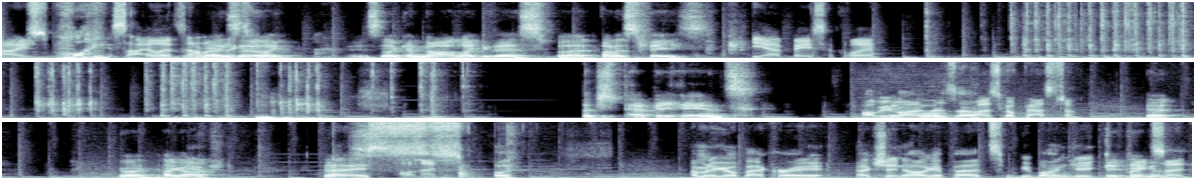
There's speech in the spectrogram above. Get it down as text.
oh, he's just pulling his eyelids. I don't. Wait, what is to it like it's like a knot like this, but on his face? Yeah, basically. That just Pepe hands. I'll be Good behind ball. Rizzo. I'll just go past him. Yeah. Right, I got. it. Nice. Oh, nice. Play. I'm gonna go back right. Actually, no, I'll get pads and be behind Jake. Right side.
